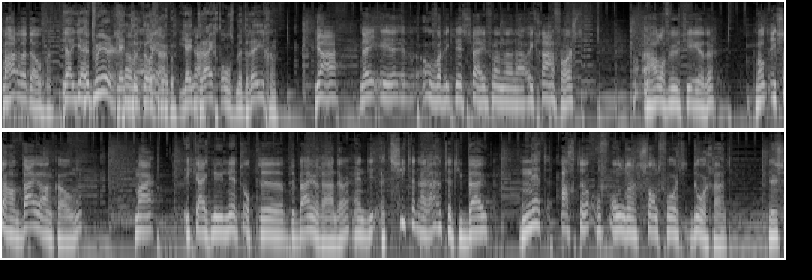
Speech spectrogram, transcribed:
Waar hadden we het over? Ja, jij, Het weer jij, we het over ja, hebben. Jij Ja. dreigt ons met regen. Ja, nee, eh, over wat ik net zei. Van, eh, nou, ik ga vast. Een half uurtje eerder. Want ik zag een bui aankomen. Maar ik kijk nu net op de, op de buienradar. En die, het ziet er naar uit dat die bui net achter of onder Zandvoort doorgaat. Dus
